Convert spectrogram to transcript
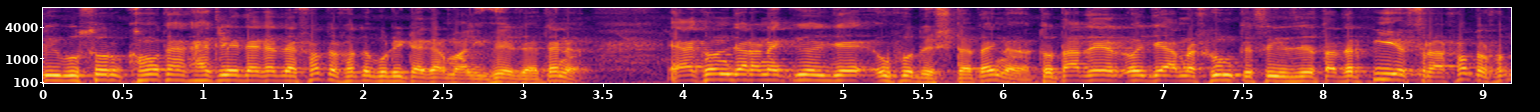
দুই বছর ক্ষমতায় থাকলে দেখা যায় শত শত কোটি টাকার মালিক হয়ে যায়, তাই না? এখন যারা নাকি ওই যে উপদেষ্টা, তাই না? তো তাদের ওই যে আমরা শুনতেছি যে তাদের পিএসরা শত শত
